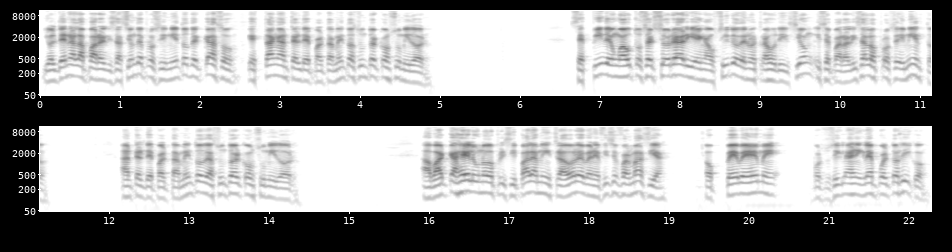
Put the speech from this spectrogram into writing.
y ordena la paralización de procedimientos del caso que están ante el Departamento de Asuntos del Consumidor. Se pide un auto cerciorari en auxilio de nuestra jurisdicción y se paralizan los procedimientos ante el Departamento de Asuntos del Consumidor. Abarca Gel, uno de los principales administradores de beneficios de farmacia, o PBM, por sus siglas en inglés en Puerto Rico,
